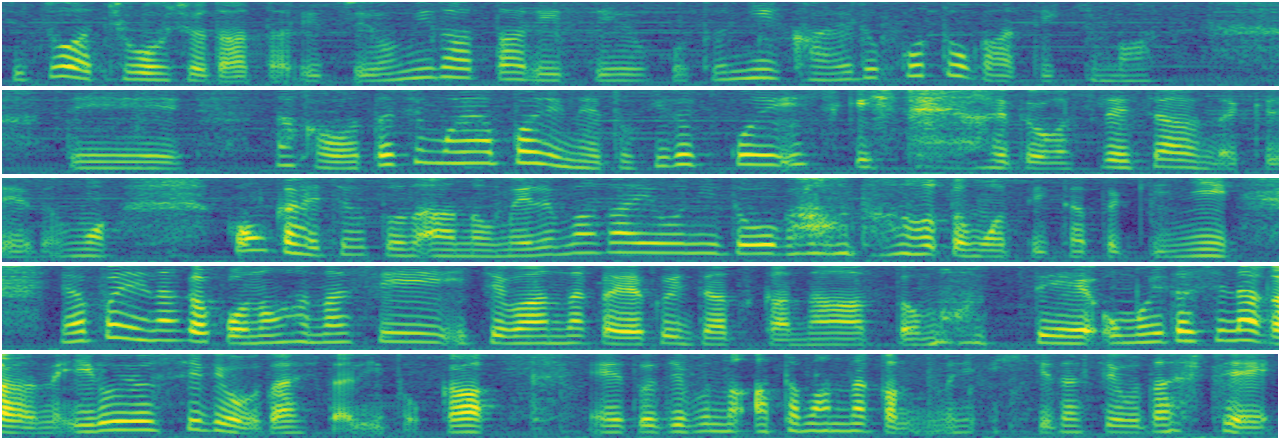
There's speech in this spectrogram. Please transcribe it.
実は長所だったり強みだったりっていうことに変えることができます。でなんか私もやっぱりね時々これ意識してないと忘れちゃうんだけれども今回ちょっとあのメルマガ用に動画を撮ろうと思っていた時にやっぱりなんかこの話一番なんか役に立つかなと思って思い出しながらねいろいろ資料を出したりとか、えーと、自分の頭の中の、ね、引き出しを出して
